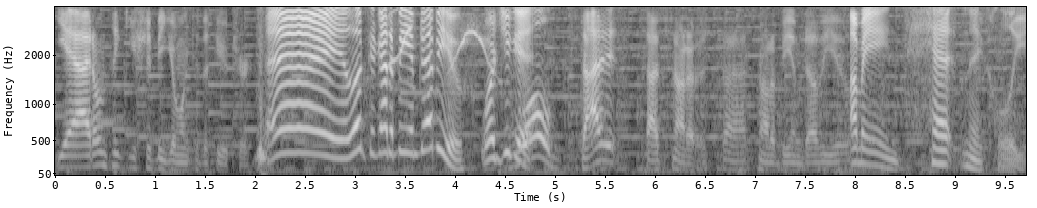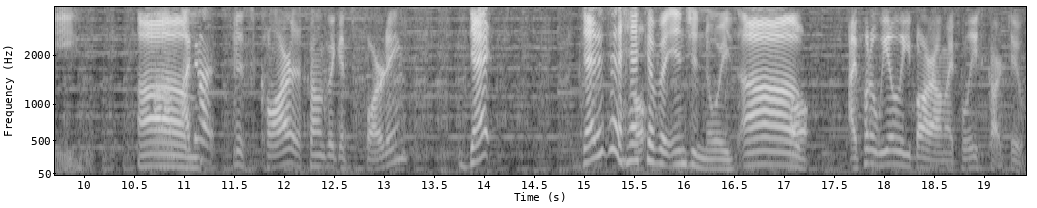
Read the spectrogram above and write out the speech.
Yeah, I don't think you should be going to the future. Hey, look, I got a BMW. What'd you get? Whoa, that is, that's not a that's not a BMW. I mean, technically. Um, Um, I got this car that sounds like it's farting. that that is a heck Oh. of an engine noise. Uh, Oh, I put a wheelie bar on my police car too.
